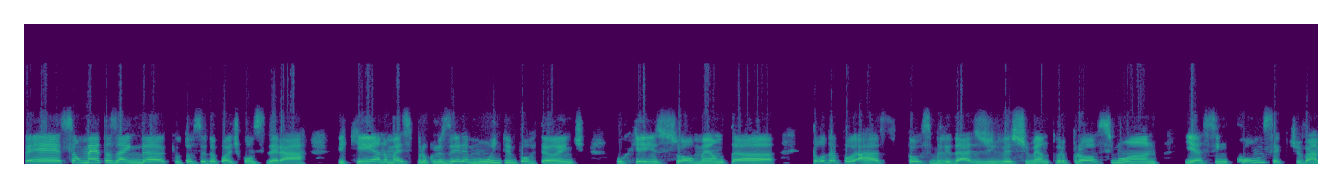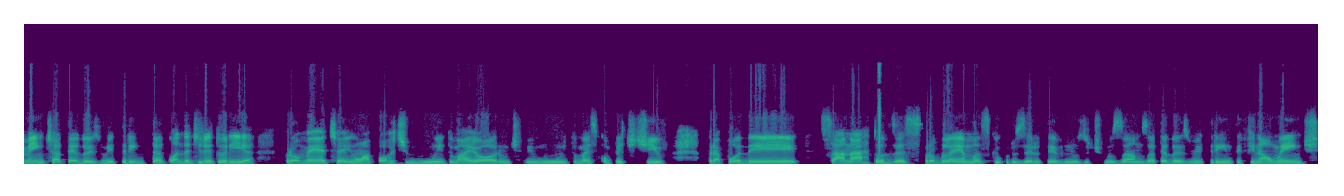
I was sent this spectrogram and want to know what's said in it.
é, são metas ainda que o torcedor pode considerar pequeno, mas para o Cruzeiro é muito importante, porque isso aumenta todas as possibilidades de investimento para o próximo ano e assim consecutivamente até 2030, quando a diretoria promete aí um aporte muito maior, um time muito mais competitivo para poder sanar todos esses problemas que o Cruzeiro teve nos últimos anos até 2030 e finalmente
